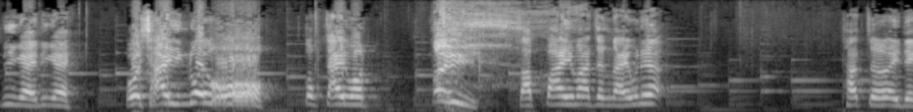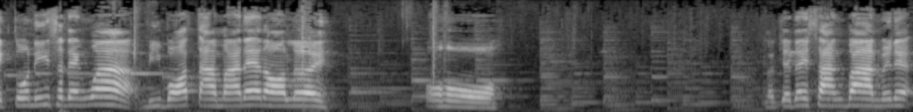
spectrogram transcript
นี่ไงนี่ไงโอ้ยใช่จริงด้วยโอ้โหตกใจหมดเอ้ยสับไปมาจากไหนวะเนี่ยถ้าเจอไอเด็กตัวนี้แสดงว่ามีบอสตามมาแน่นอนเลย โอ้โห เราจะได้สร้างบ้านไหมเนี่ย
